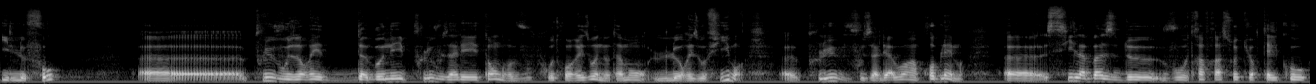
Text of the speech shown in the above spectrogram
il le faut, plus vous aurez d'abonnés, plus vous allez étendre votre réseau, notamment le réseau fibre, plus vous allez avoir un problème. Si la base de votre infrastructure telco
